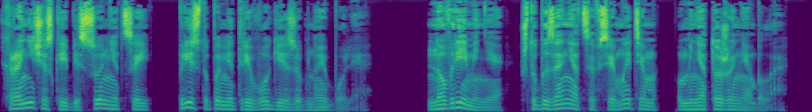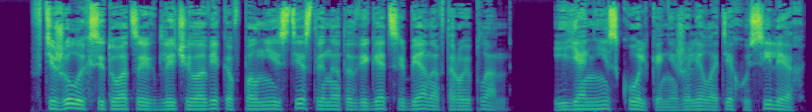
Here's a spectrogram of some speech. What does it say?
хронической бессонницей, приступами тревоги и зубной боли. Но времени, чтобы заняться всем этим, у меня тоже не было. В тяжелых ситуациях для человека вполне естественно отодвигать себя на второй план. И я нисколько не жалел о тех усилиях,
